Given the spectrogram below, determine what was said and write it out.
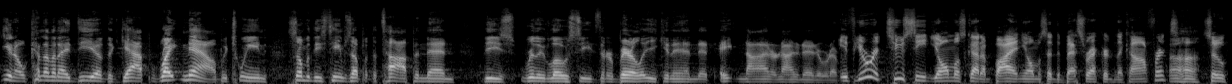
you know, kind of an idea of the gap right now between some of these teams up at the top and then these really low seeds that are barely eking in at eight and nine or nine and eight or whatever. If you're a two seed, you almost got to bye and you almost had the best record in the conference. Uh-huh. So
